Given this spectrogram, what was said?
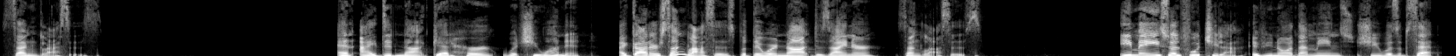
sunglasses. And I did not get her what she wanted. I got her sunglasses, but they were not designer sunglasses. Y me hizo el fuchila. If you know what that means, she was upset.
